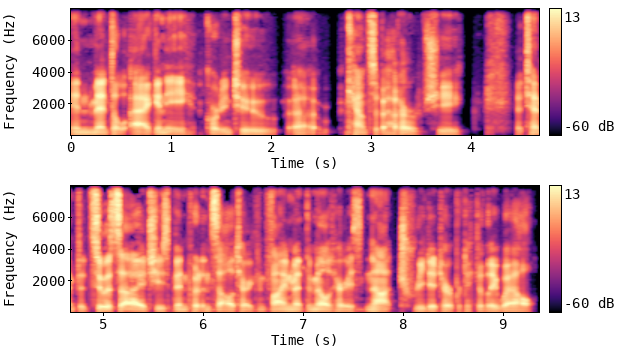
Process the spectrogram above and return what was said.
in mental agony, according to uh, accounts about her. She attempted suicide. She's been put in solitary confinement. The military has not treated her particularly well.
